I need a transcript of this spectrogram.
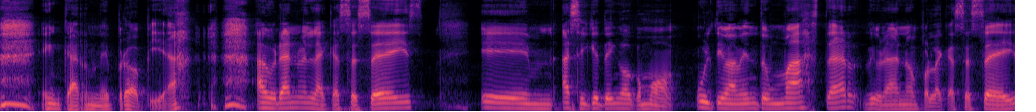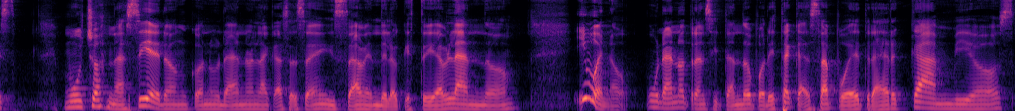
en carne propia. A Urano en la casa 6. Em, así que tengo como últimamente un máster de Urano por la casa 6. Muchos nacieron con Urano en la casa 6 y saben de lo que estoy hablando. Y bueno, Urano transitando por esta casa puede traer cambios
